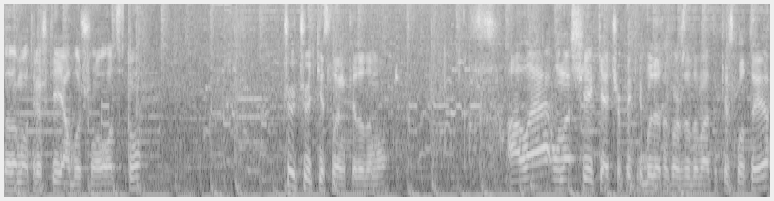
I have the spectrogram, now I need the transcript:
Додамо трішки яблучного оцту. Чуть-чуть кислинки додамо. Але у нас ще є кетчуп, який буде також додавати кислоти.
